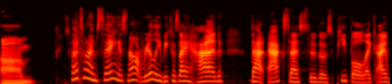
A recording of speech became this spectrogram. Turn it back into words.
Um, So that's what I'm saying. It's not really because I had that access through those people. Like I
